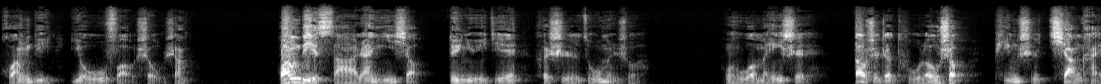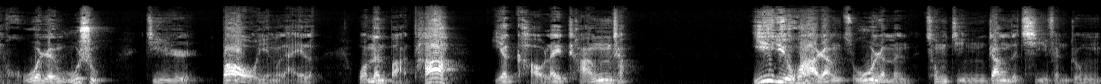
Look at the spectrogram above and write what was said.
皇帝有否受伤。皇帝洒然一笑，对女杰和士卒们说：“我我没事，倒是这土楼兽平时戕害活人无数，今日报应来了，我们把他也烤来尝尝。”一句话让族人们从紧张的气氛中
